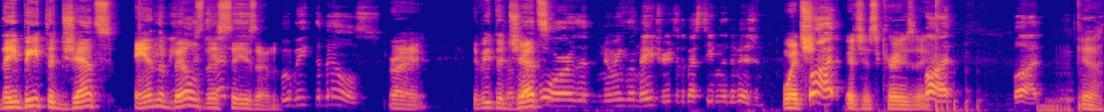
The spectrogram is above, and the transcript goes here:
They beat the Jets and the They Bills the this Jets, season. Who beat the Bills? Right. They beat the So Jets, Therefore, the New England Patriots are the best team in the division. which But it's just crazy. but but yeah.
